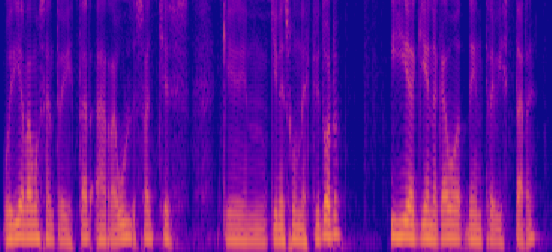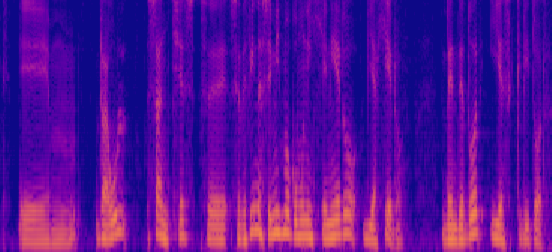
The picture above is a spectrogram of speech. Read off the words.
Hoy día vamos a entrevistar a Raúl Sánchez, quien, es un escritor y a quien acabo de entrevistar. Eh, Raúl Sánchez se define a sí mismo como un ingeniero viajero, vendedor y escritor.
